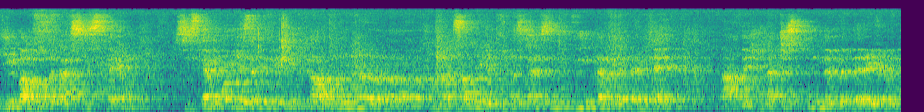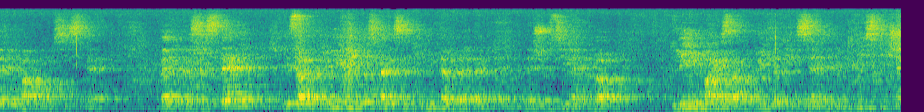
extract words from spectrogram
limba văzută ca sistem, sistemul este definit ca un, un ansamblu de unități care sunt interdependente. Da? Deci, din acest punct de vedere, el vede limba ca un sistem. Pentru că sistemul este alcătuit din unități care sunt interdependente. Deci susține că limba este alcătuită din semne lingvistice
